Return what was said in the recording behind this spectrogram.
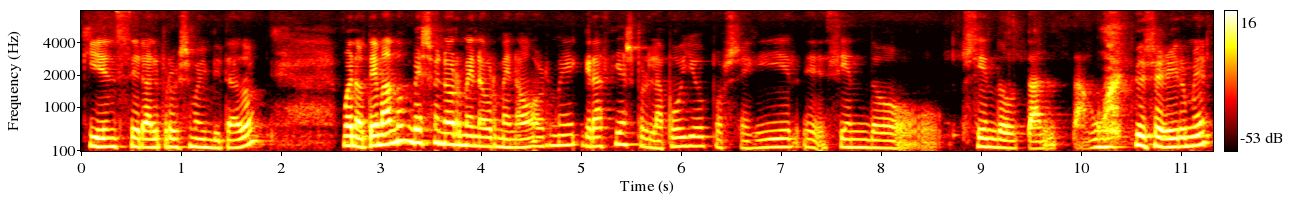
¿Quién será el próximo invitado? Bueno, te mando un beso enorme, enorme, enorme. Gracias por el apoyo, por seguir eh, siendo, siendo tan, tan de seguirme,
